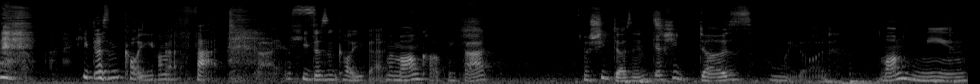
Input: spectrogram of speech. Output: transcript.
he doesn't call you fat. I'm fat guys. he doesn't call you fat My mom calls me fat. no she doesn't Yeah, she does. oh my god Mom's mean.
